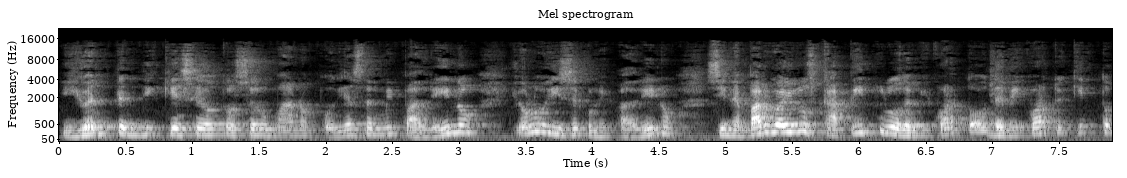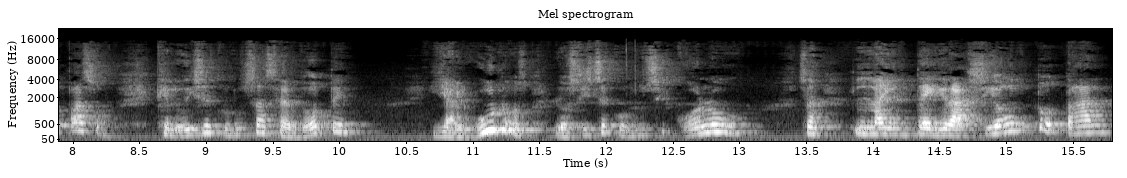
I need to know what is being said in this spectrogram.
Y yo entendí que ese otro ser humano podía ser mi padrino. Yo lo hice con mi padrino. Sin embargo, hay unos capítulos de mi cuarto, de mi cuarto y quinto paso que lo hice con un sacerdote. Y algunos los hice con un psicólogo. O sea, la integración total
